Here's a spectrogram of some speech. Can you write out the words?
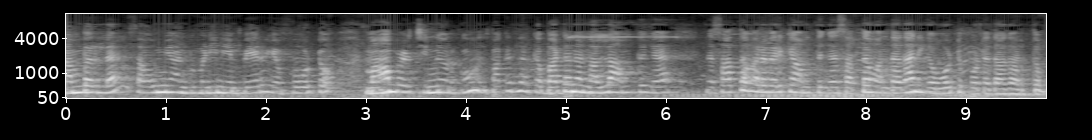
நம்பர்ல சௌமியா அன்புமணின்னு என் பேரும் என் போட்டோ மாம்பழம் சின்னம் இருக்கும். அது பக்கத்துல இருக்க பட்டனை நல்லா அமுத்துங்க. இந்த சத்தம் வர வரைக்கும் அமுத்துங்க. சத்தம் வந்தாதான் நீங்க ஓட்டு போட்டதாக அர்த்தம்.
